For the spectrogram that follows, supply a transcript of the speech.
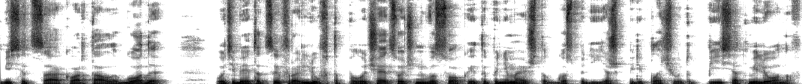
месяца, кварталы, годы, у тебя эта цифра люфта получается очень высокая. И ты понимаешь, что, господи, я же переплачиваю тут 50 миллионов.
